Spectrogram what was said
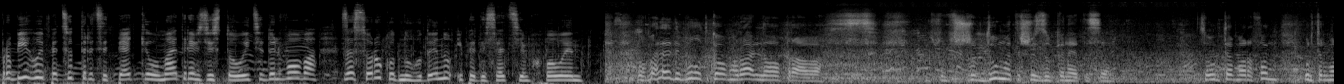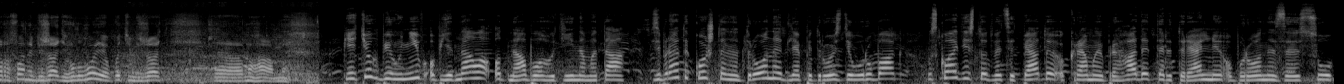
Пробігли 535 кілометрів зі столиці до Львова за 41 годину і 57 хвилин. У мене не було такого морального права, щоб, щоб думати, щось зупинитися. Це ультрамарафон, ультрамарафони біжать головою, а потім біжать е, ногами. П'ятьох бігунів об'єднала одна благодійна мета зібрати кошти на дрони для підрозділу Рубак у складі 125-ї окремої бригади територіальної оборони ЗСУ.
